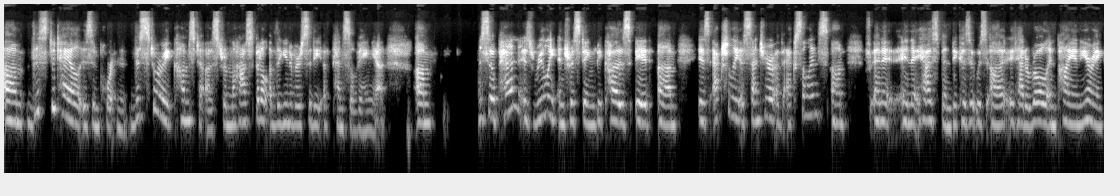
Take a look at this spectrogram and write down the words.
Um, this detail is important. This story comes to us from the Hospital of the University of Pennsylvania. Um, so Penn is really interesting because it um, is actually a center of excellence, um, and it and it has been because it was uh, it had a role in pioneering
